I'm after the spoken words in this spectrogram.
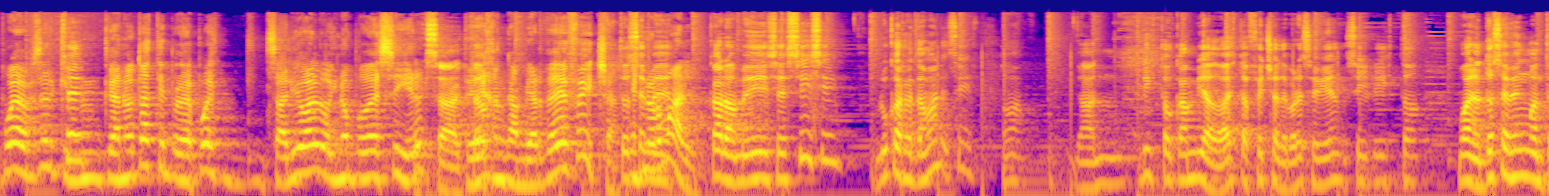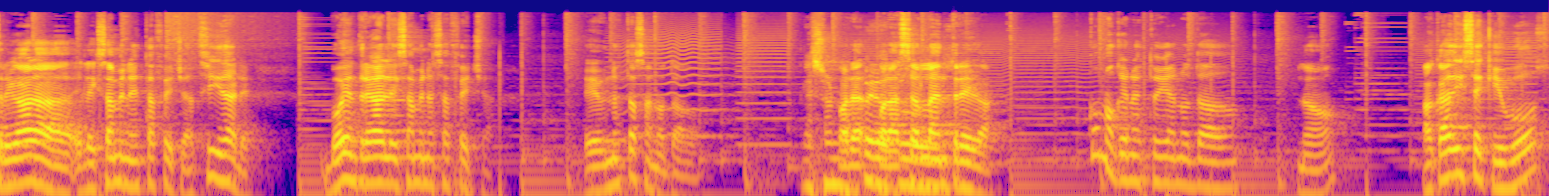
puede ser que Sí. te anotaste, pero después salió algo y no podés ir. Exacto. Te dejan cambiarte de fecha. Entonces es me- normal. claro, me dice, sí, sí, Lucas Retamales, sí, toma. Ah, listo, cambiado. ¿A esta fecha te parece bien? Sí, listo. Bueno, entonces vengo a entregar a- el examen a esta fecha. Sí, dale. Voy a entregar el examen a esa fecha. Eh, no estás anotado. Es un Para, para hacer la entrega. ¿Cómo que no estoy anotado? No. Acá dice que vos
